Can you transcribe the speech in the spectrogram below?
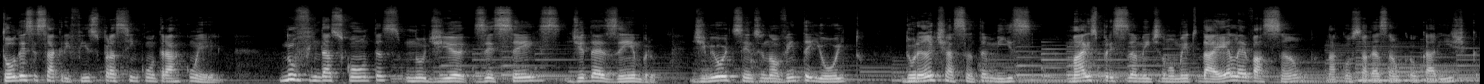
todo esse sacrifício para se encontrar com ele. No fim das contas, no dia 16 de dezembro de 1898, durante a Santa Missa, mais precisamente no momento da elevação, na consagração eucarística,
